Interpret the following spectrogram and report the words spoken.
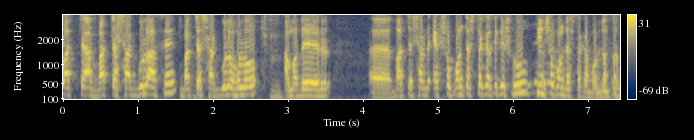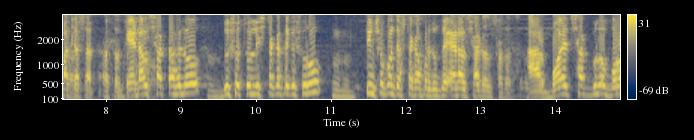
বাচ্চা বাচ্চা শার্টগুলো আছে। বাচ্চা শার্টগুলো হলো আমাদের বাচ্চা শার্ট একশো পঞ্চাশ টাকা থেকে শুরু তিনশো পঞ্চাশ টাকা পর্যন্ত বাচ্চা শার্ট। আচ্ছা, আচ্ছা। অ্যাডাল্ট শার্টটা হলো দুশো চল্লিশ টাকা থেকে শুরু তিনশো পঞ্চাশ টাকা পর্যন্ত অ্যাডাল্ট শার্ট। আর বয়েজ শার্টগুলো বড়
